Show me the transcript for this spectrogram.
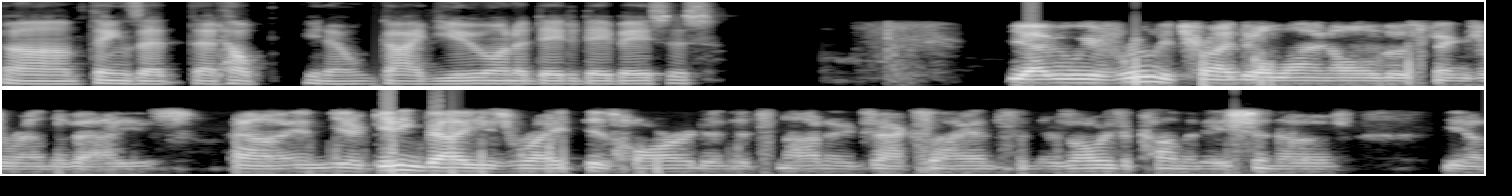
uh, things that that help you know guide you on a day to day basis? Yeah, I mean we've really tried to align all of those things around the values, uh, and you know getting values right is hard, and it's not an exact science, and there's always a combination of you know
